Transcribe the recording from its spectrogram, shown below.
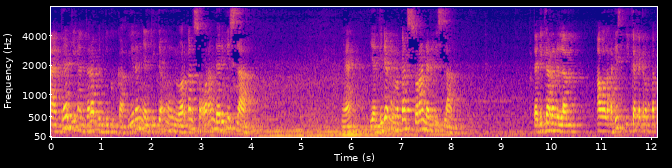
ada di antara bentuk kekafiran yang tidak mengeluarkan seorang dari Islam. Ya, yang tidak mengeluarkan seorang dari Islam. Tadi karena dalam awal hadis dikatakan empat,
